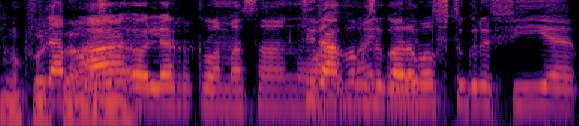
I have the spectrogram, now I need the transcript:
Não Tirávamos-. Ah, olha a reclamação Tirávamos agora uma fotografia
